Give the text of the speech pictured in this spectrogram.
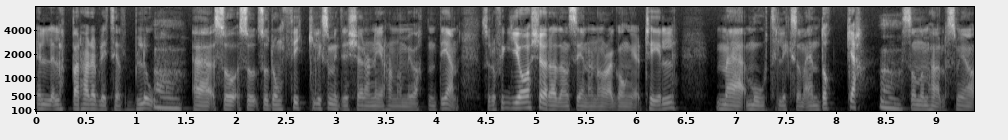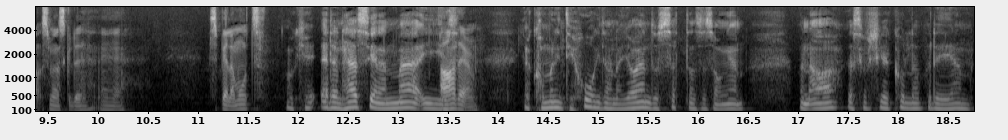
läppar hade blivit helt blå. Eh, så, så, så de fick liksom inte köra ner honom i vattnet igen. Så då fick jag köra den scenen några gånger till med, mot liksom en docka Ja. som de höll, som jag, som jag skulle eh, spela mot. Okej, är den här scenen med i... Ja, det är den. Jag kommer inte ihåg den, jag har ändå sett den säsongen. Men ja, jag ska försöka kolla på det igen.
